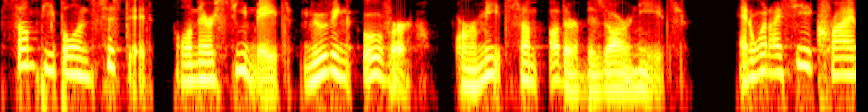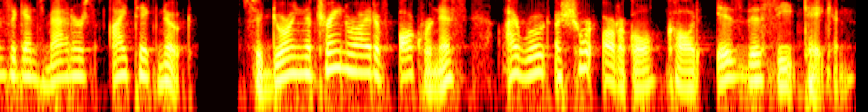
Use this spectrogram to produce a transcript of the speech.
some people insisted on their seatmates moving over or meet some other bizarre needs. And when I see crimes against manners, I take note. So during the train ride of awkwardness, I wrote a short article called Is This Seat Taken?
